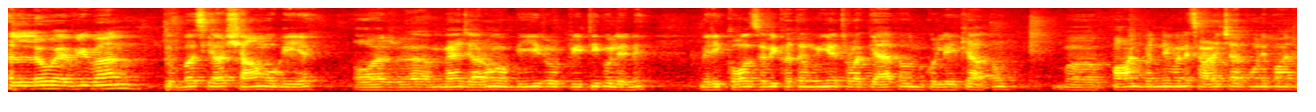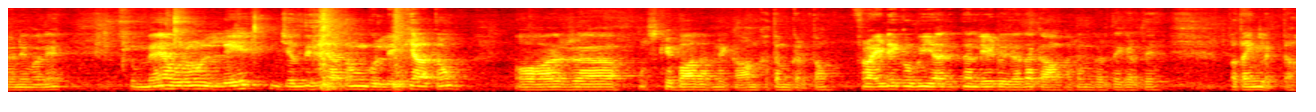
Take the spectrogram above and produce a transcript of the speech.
हेलो एवरीवन तो बस यार, शाम हो गई है और मैं जा रहा हूँ अबीर और प्रीति को लेने। मेरी कॉल्स अभी ख़त्म हुई है, थोड़ा गैप है, उनको लेके आता हूँ। पाँच बनने वाले, साढ़े चार, पौने पाँच होने वाले हैं। तो मैं हो रहा हूँ लेट जल्दी से जाता हूँ, उनको लेके आता हूँ और उसके बाद अपने काम ख़त्म करता हूँ। फ्राइडे को भी यार, इतना लेट हो जाता, काम ख़त्म करते करते पता ही नहीं लगता।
